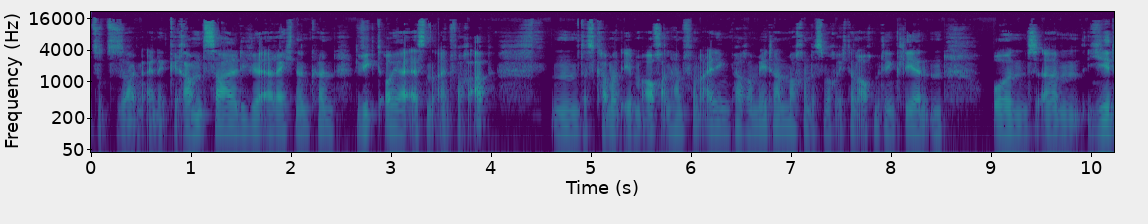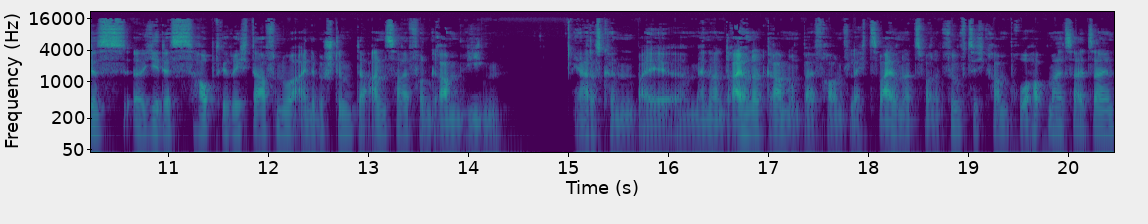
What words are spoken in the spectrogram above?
sozusagen eine Grammzahl, die wir errechnen können. Wiegt euer Essen einfach ab. Hm, das kann man eben auch anhand von einigen Parametern machen. Das mache ich dann auch mit den Klienten. Und ähm, jedes, äh, jedes Hauptgericht darf nur eine bestimmte Anzahl von Gramm wiegen. Ja, das können bei äh, Männern 300 Gramm und bei Frauen vielleicht 200, 250 Gramm pro Hauptmahlzeit sein.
